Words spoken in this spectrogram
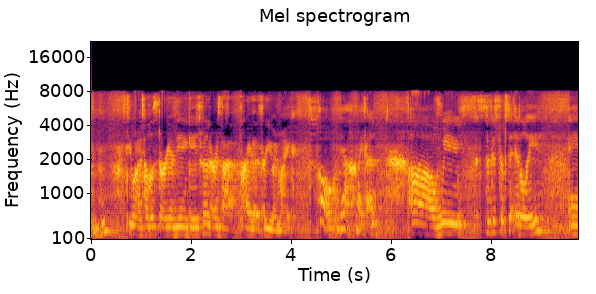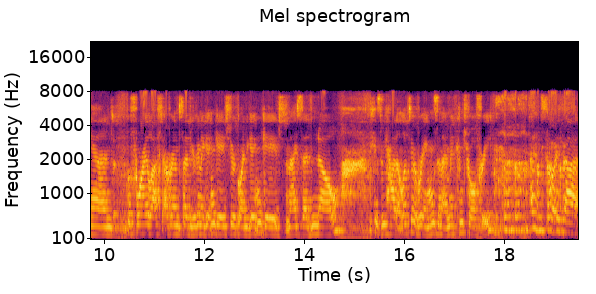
Do you want to tell the story of the engagement or is that private for you and Mike? Oh, yeah, I can. Uh, we took a trip to Italy, and before I left, everyone said, You're going to get engaged, you're going to get engaged. And I said, No, because we hadn't looked at rings, and I'm a control freak. and so I thought,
